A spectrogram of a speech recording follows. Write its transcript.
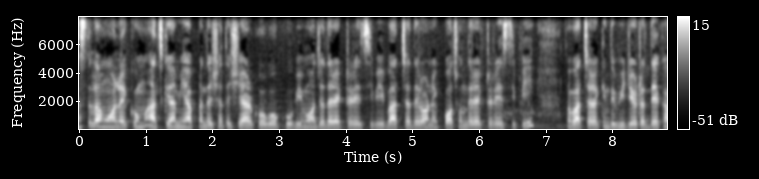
আসসালামু আলাইকুম। আজকে আমি আপনাদের সাথে শেয়ার করব খুবই মজাদার একটা রেসিপি বাচ্চাদের অনেক পছন্দের একটা রেসিপি তো বাচ্চারা কিন্তু ভিডিওটা দেখা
